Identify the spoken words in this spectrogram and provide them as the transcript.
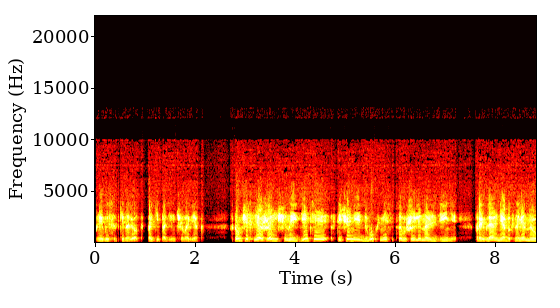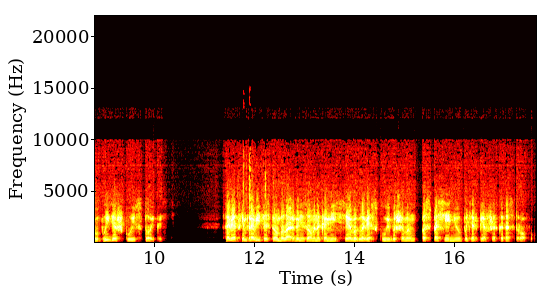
при высадке на лед погиб один человек, в том числе женщины и дети, в течение двух месяцев жили на льдине, проявляя необыкновенную выдержку и стойкость. Советским правительством была организована комиссия во главе с Куйбышевым по спасению потерпевших катастрофу.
